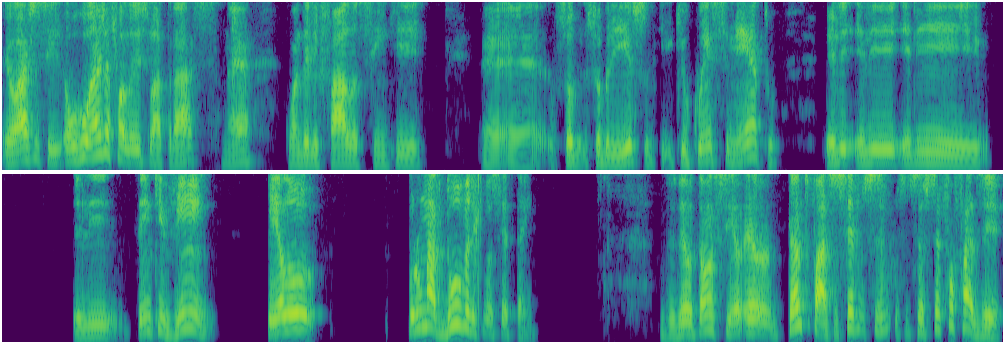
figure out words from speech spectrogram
Eu acho assim, o Juan já falou isso lá atrás, né? Quando ele fala assim que é, é sobre, sobre isso, que, que, o conhecimento ele, ele, ele, ele tem que vir pelo por uma dúvida que você tem. Entendeu? Então, assim, eu, eu tanto faço. Se, se, se, você for fazer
